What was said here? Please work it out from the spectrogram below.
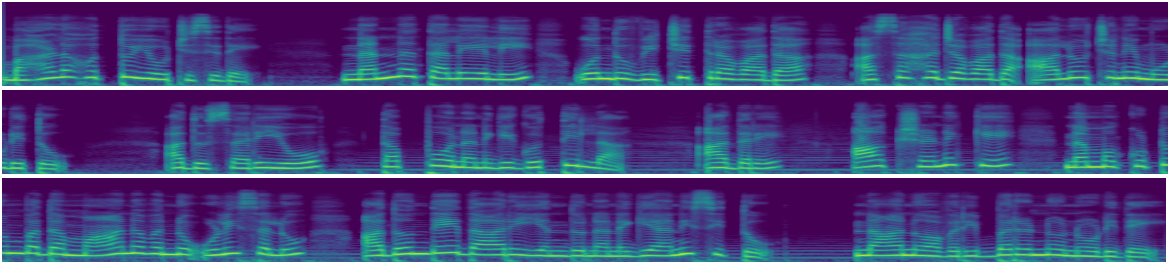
ಬಹಳ ಹೊತ್ತು ಯೋಚಿಸಿದೆ. ನನ್ನ ತಲೆಯಲ್ಲಿ ಒಂದು ವಿಚಿತ್ರವಾದ, ಅಸಹಜವಾದ ಆಲೋಚನೆ ಮೂಡಿತು. ಅದು ಸರಿಯೋ ತಪ್ಪೋ ನನಗೆ ಗೊತ್ತಿಲ್ಲ. ಆದರೆ ಆ ಕ್ಷಣಕ್ಕೆ ನಮ್ಮ ಕುಟುಂಬದ ಮಾನವನ್ನು ಉಳಿಸಲು ಅದೊಂದೇ ದಾರಿ ಎಂದು ನನಗೆ ಅನಿಸಿತು. ನಾನು ಅವರಿಬ್ಬರನ್ನೂ ನೋಡಿದೆ.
